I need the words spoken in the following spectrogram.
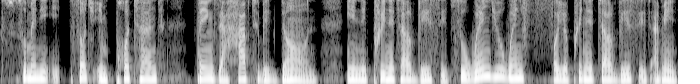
so many, such important things that have to be done in a prenatal visit. So when you went for your prenatal visit, I mean,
